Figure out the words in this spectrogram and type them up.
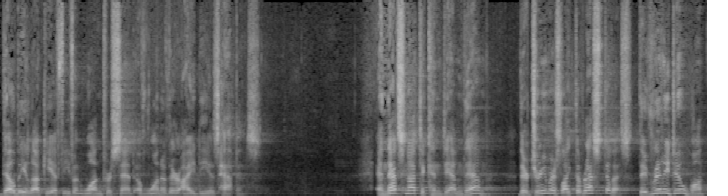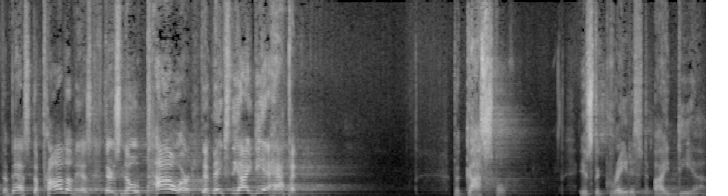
they'll be lucky if even 1% of one of their ideas happens. And that's not to condemn them. They're dreamers like the rest of us. They really do want the best. The problem is there's no power that makes the idea happen. The gospel is the greatest idea,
